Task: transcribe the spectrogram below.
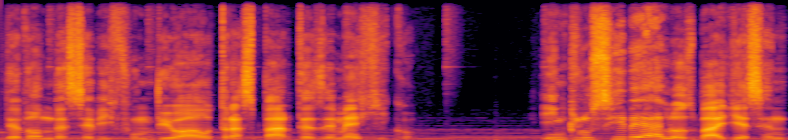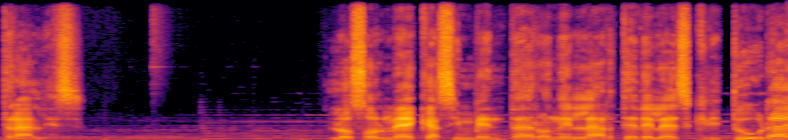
de donde se difundió a otras partes de México, inclusive a los valles centrales. Los olmecas inventaron el arte de la escritura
